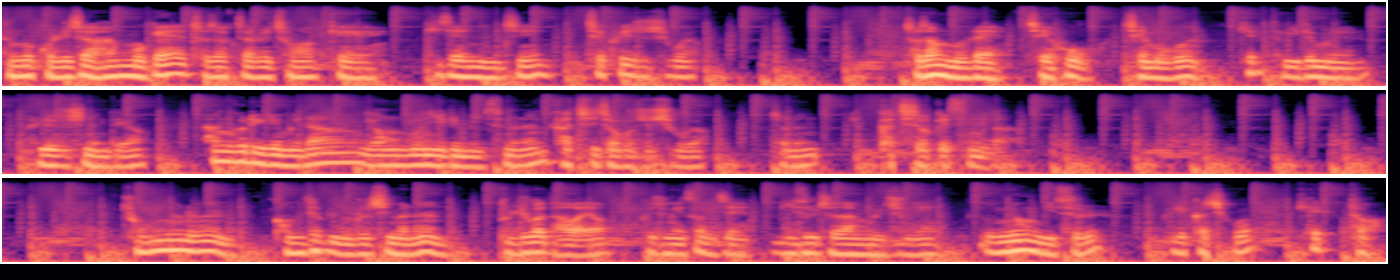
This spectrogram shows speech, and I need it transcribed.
등록 권리자 항목에 저작자를 정확히 기재했는지 체크해 주시고요. 저작물의 제호, 제목은 캐릭터 이름을 알려주시면 돼요. 한글 이름이랑 영문 이름이 있으면 같이 적어주시고요. 저는 같이 적겠습니다. 종류는 검색을 누르시면은 분류가 나와요. 그 중에서 이제 미술 저작물 중에 응용 미술 클릭하시고 캐릭터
